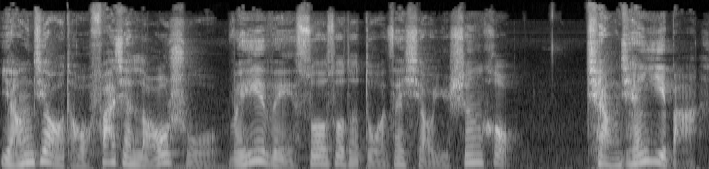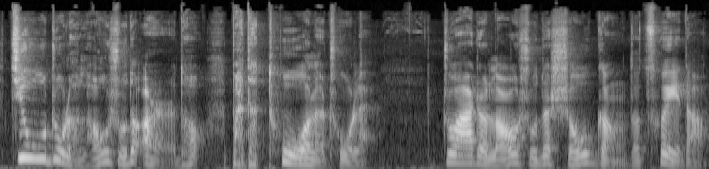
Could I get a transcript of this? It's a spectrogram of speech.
杨教头发现老鼠畏畏缩缩地躲在小玉身后，抢前一把揪住了老鼠的耳朵，把它拖了出来，抓着老鼠的手梗子啐道：“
